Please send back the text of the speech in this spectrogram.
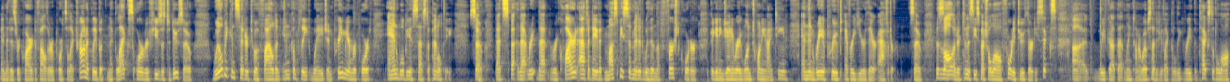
and that is required to file the reports electronically but neglects or refuses to do so will be considered to have filed an incomplete wage and premium report and will be assessed a penalty. So that spe- that re- that required affidavit must be submitted within the first quarter beginning January 1, 2019 and then reapproved every year thereafter. So this is all under Tennessee Special Law 4236. Uh, we've got that linked on our website if you'd like to le- read the text of the law.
